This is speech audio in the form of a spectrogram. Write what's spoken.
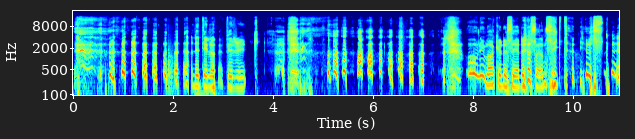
Jag hade till och med peruk. Om ni bara kunde se deras ansikten just nu.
